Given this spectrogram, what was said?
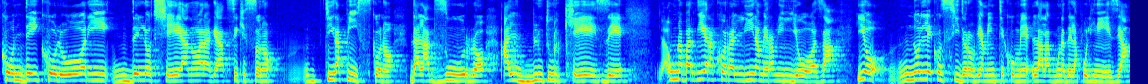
con dei colori dell'oceano ragazzi che sono ti rapiscono dall'azzurro al blu turchese una barriera corallina meravigliosa io non le considero ovviamente come la laguna della Polinesia,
